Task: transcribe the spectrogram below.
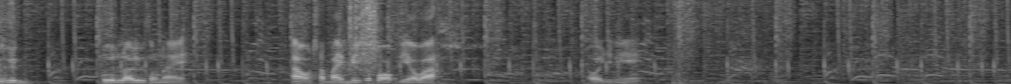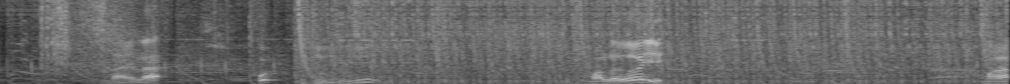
ปืน ปืนเราอยู่ตรงไหนอ้าวทำไมมีกระบอกเดียววะอ๋อยู่นี่ไหนละอุ๊ยหืมมาเลย มา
